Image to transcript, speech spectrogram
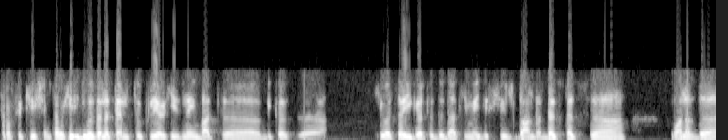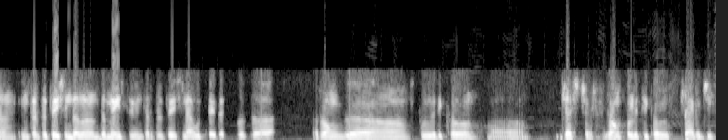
prosecution. So he, it was an attempt to clear his name, but uh, because uh, he was so eager to do that, he made this huge blunder. That's that's uh, one of the interpretation. The, the mainstream interpretation, I would say, that it was a wrong uh, political uh, gesture, wrong political strategy.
